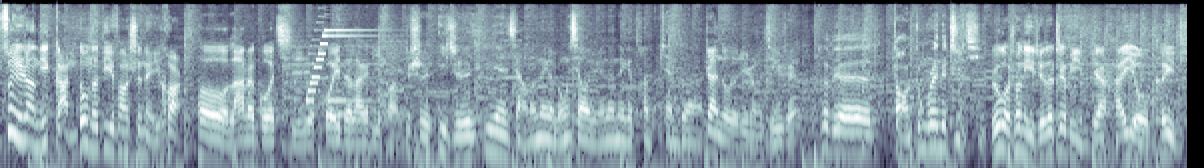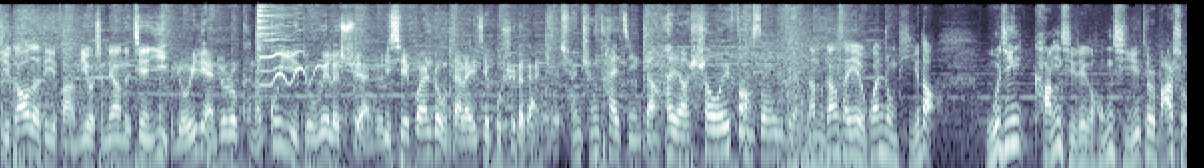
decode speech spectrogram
最让你感动的地方是哪一块？后拿着国旗挥的那个地方，就是一直念想的那个龙小云的那个团片段，战斗的这种精神，特别长中国人的志气。如果说你觉得这部影片还有可以提高的地方，你有什么样的建议？有一点就是可能故意就为了炫，就一些观众带来一些不适的感觉。全程太紧张了，要稍微放松一点。那么刚才也有观众提到，吴京扛起这个红旗，就是把手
